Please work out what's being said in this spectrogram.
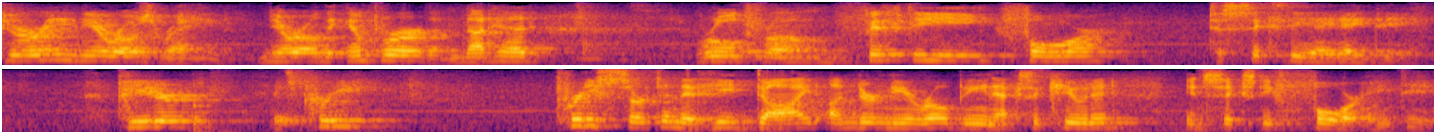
during Nero's reign. Nero, the emperor, the nuthead, ruled from 54 to 68 AD. Peter, it's pretty pretty certain that he died under Nero being executed in 64 AD.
